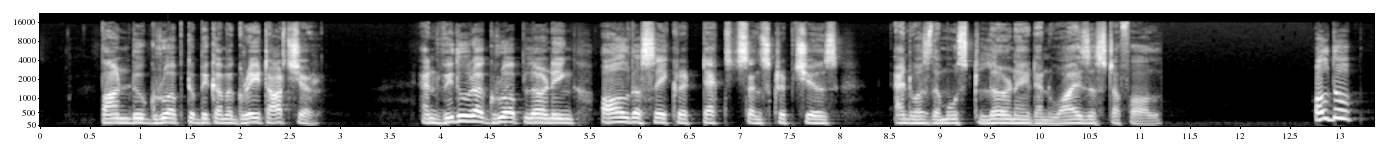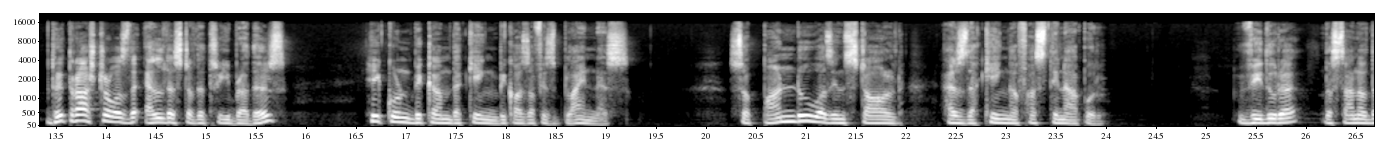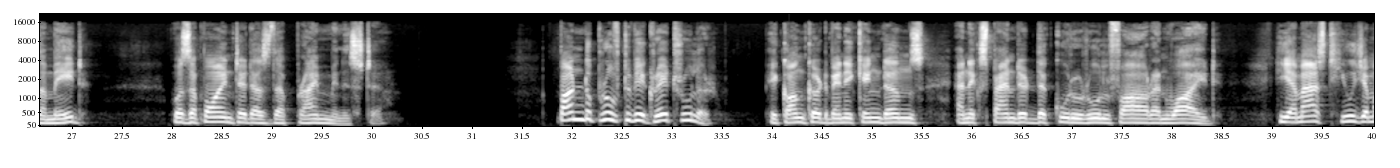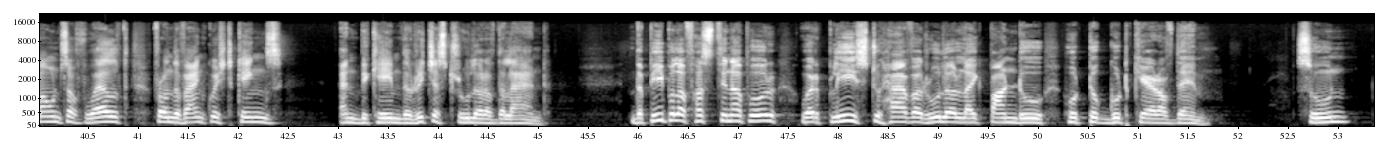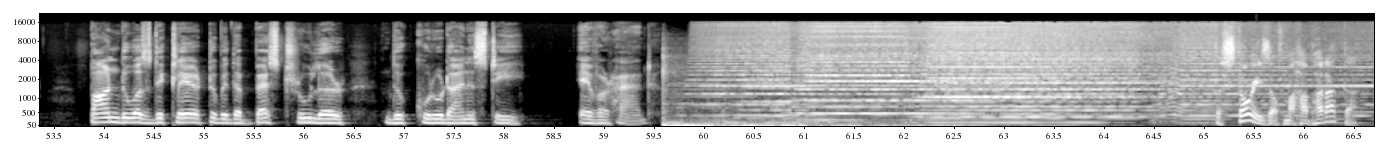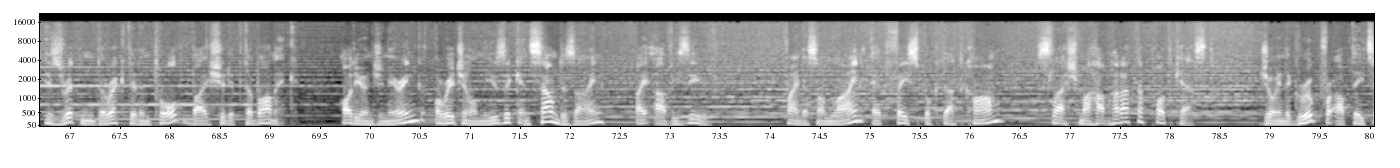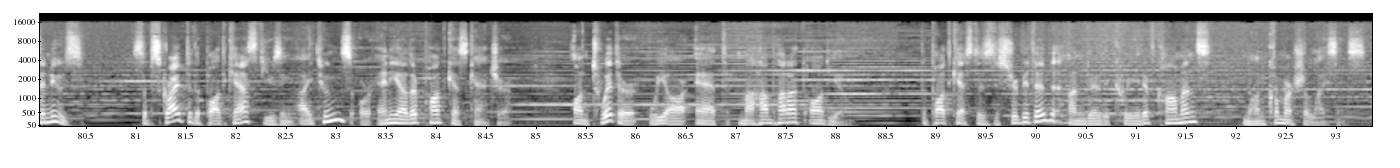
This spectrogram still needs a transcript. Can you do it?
Pandu grew up to become a great archer and Vidura grew up learning all the sacred texts and scriptures and was the most learned and wisest of all. Although Dhritarashtra was the eldest of the three brothers, he couldn't become the king because of his blindness. So Pandu was installed as the king of Hastinapur. Vidura, the son of the maid, was appointed as the prime minister. Pandu proved to be a great ruler. He conquered many kingdoms and expanded the Kuru rule far and wide. He amassed huge amounts of wealth from the vanquished kings and became the richest ruler of the land. The people of Hastinapur were pleased to have a ruler like Pandu who took good care of them. Soon, Pandu was declared to be the best ruler the Kuru dynasty ever had. The Stories of Mahabharata is written, directed, and told by Sudipta Bhawmik. Audio engineering, original music, and sound design by Avi Ziv. Find us online at facebook.com slash Mahabharata Podcast. Join the group for updates and news. Subscribe to the podcast using iTunes or any other podcast catcher. On Twitter, we are at Mahabharat Audio. The podcast is distributed under the Creative Commons non commercial license.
